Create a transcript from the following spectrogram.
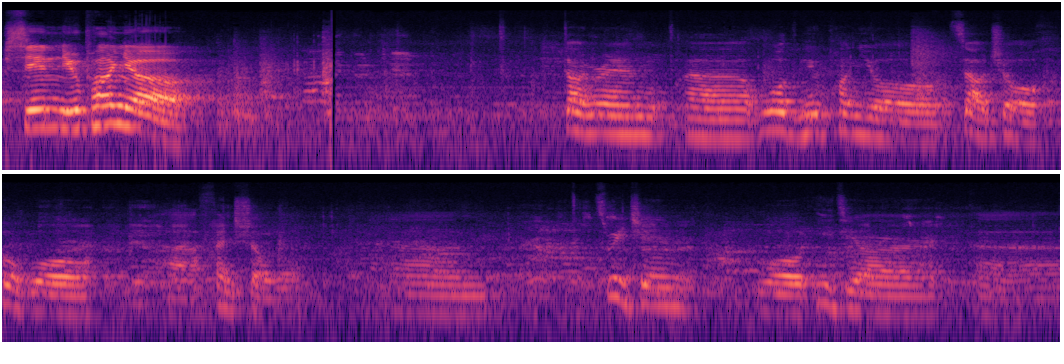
新女朋友。当然，呃，我的女朋友早就和我呃分手了。嗯，最近我一点儿呃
